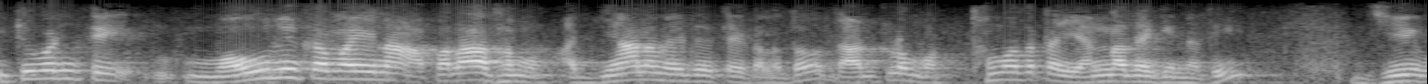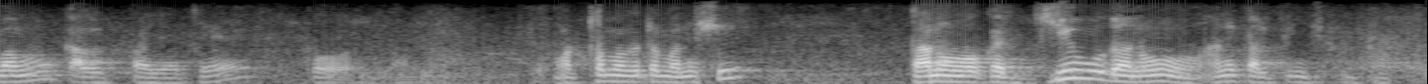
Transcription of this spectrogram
ఇటువంటి మౌలికమైన అపరాధము అజ్ఞానం ఏదైతే కలదో దాంట్లో మొట్టమొదట ఎన్నదగినది జీవం కల్పయతే పూర్ణం. మొట్టమొదట మనిషి తను ఒక జీవుడను అని కల్పించుకుంటాడు.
